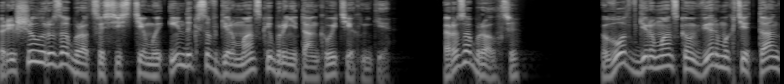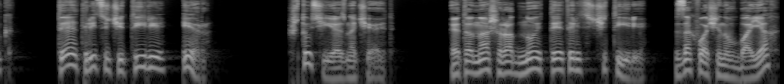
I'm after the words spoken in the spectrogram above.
Решил разобраться с системой индексов германской бронетанковой техники. Разобрался. Вот в германском вермахте танк Т-34Р. Что сие означает? Это наш родной Т-34, захвачен в боях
